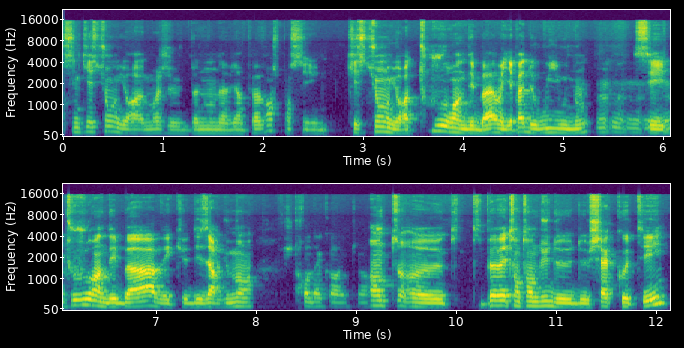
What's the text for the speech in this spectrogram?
c'est une question. où Il y aura. Moi, je donne mon avis un peu avant. Je pense que c'est une question. où Il y aura toujours un débat. Il n'y a pas de oui ou non. Hmm, hmm, hmm, C'est toujours un débat avec des arguments Je suis trop d'accord avec toi. ent- euh, qui, qui peuvent être entendus de, de chaque côté.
